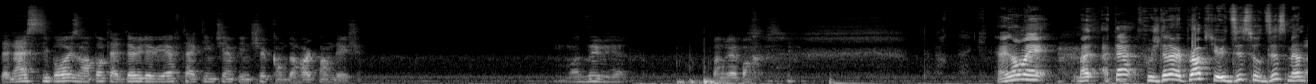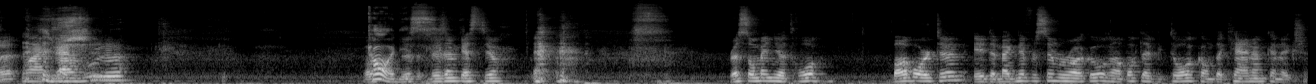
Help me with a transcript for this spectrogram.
The Nasty Boys remportent la WWF Tag Team Championship contre The Hart Foundation. On va dire vrai. Bonne réponse. Ah non, mais. mais attends, faut que je donne un props, il y a eu 10 sur 10, man. Ouais. Ouais, j'avoue, là. Deux- Deuxième question. WrestleMania 3. Bob Orton et The Magnificent Morocco remportent la victoire contre The Can-Am Connection.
